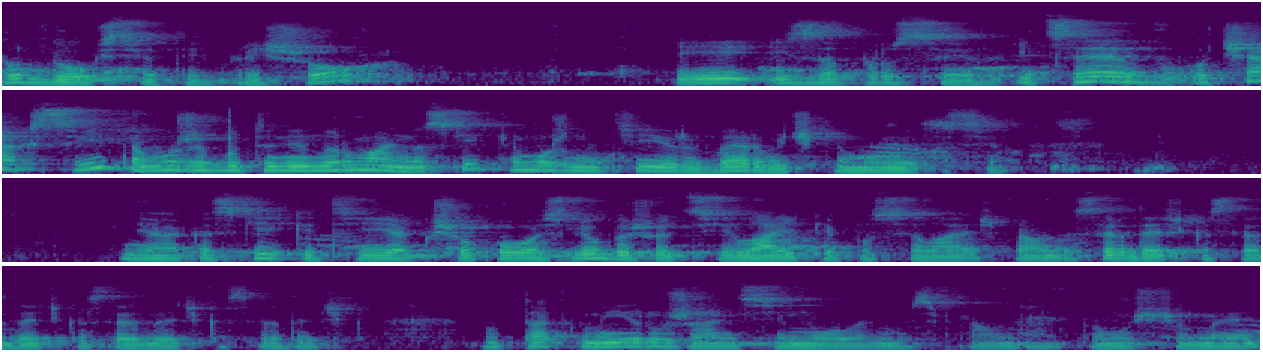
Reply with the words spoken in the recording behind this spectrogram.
Бо Дух Святий прийшов і, і запросив. І це в очах світа може бути ненормально. Скільки можна ті вервички молитися? Як, а скільки ті, якщо когось любиш, оці лайки посилаєш, правда? Сердечка, сердечка, сердечка, сердечка. Ну так ми і ружанці молимось, правда? Тому що ми,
